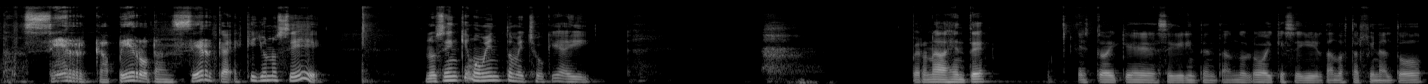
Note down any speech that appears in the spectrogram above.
tan cerca, perro, tan cerca. Es que yo no sé. No sé en qué momento me choqué ahí. Pero nada, gente, esto hay que seguir intentándolo, hay que seguir dando hasta el final todo.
